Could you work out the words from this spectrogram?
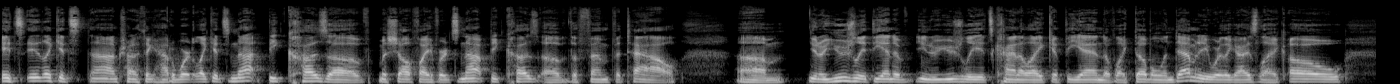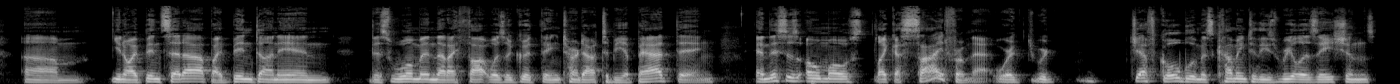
it's it, like it's. Uh, I'm trying to think how to word it. Like it's not because of Michelle Pfeiffer. It's not because of the femme fatale. Um, you know, usually at the end of you know, usually it's kind of like at the end of like Double Indemnity, where the guy's like, "Oh, um, you know, I've been set up. I've been done in. This woman that I thought was a good thing turned out to be a bad thing." And this is almost like aside from that, where where Jeff Goldblum is coming to these realizations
